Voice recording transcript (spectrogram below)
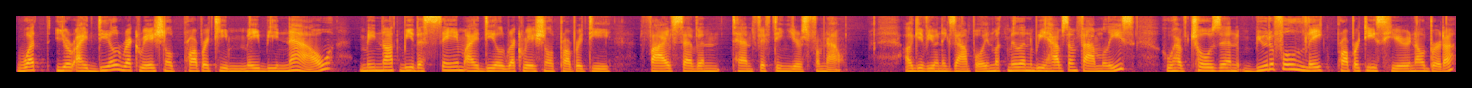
what your ideal recreational property may be now may not be the same ideal recreational property 5, 7, 10, 15 years from now. I'll give you an example. In Macmillan, we have some families who have chosen beautiful lake properties here in Alberta,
